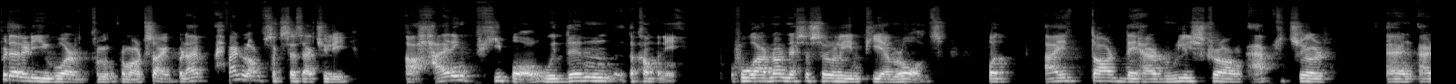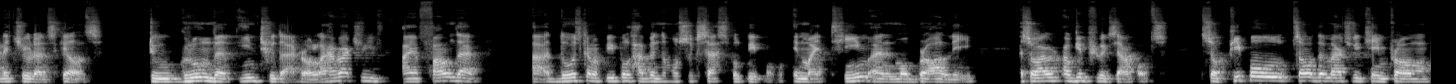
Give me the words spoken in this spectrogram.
Fidelity who are coming from outside. But I've, had a lot of success actually uh, hiring people within the company who are not necessarily in PM roles, but I thought they had really strong aptitude and attitude and skills to groom them into that role. I have actually I have found that uh, those kind of people have been the most successful people in my team and more broadly. So I, I'll give you examples. So people, some of them actually came from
